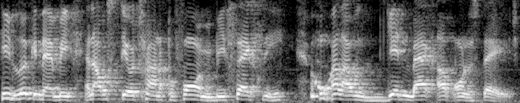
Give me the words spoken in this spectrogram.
he looking at me and I was still trying to perform and be sexy while I was getting back up on the stage.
